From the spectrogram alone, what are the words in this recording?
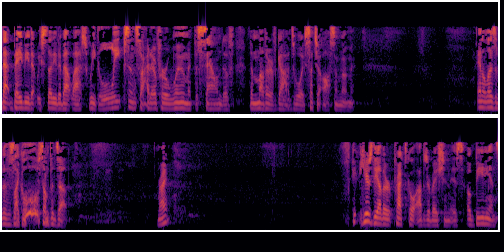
that baby that we studied about last week leaps inside of her womb at the sound of the Mother of God's voice. Such an awesome moment. And Elizabeth is like, oh, something's up right? Here's the other practical observation is obedience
